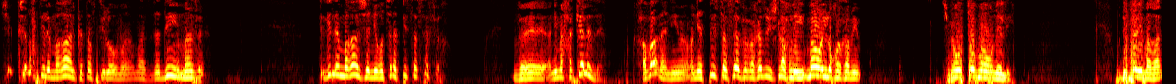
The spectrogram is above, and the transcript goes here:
שכשהלכתי למרן, כתבתי לו מה, מה הצדדים, מה זה. תגיד למרן שאני רוצה להדפיס את הספר. ואני מחכה לזה. חבל, אני, אני אדפיס את הספר ואחרי זה הוא ישלח לי מה הועילו חכמים. תשמעו טוב מה הוא עונה לי. הוא דיבר עם מרן,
